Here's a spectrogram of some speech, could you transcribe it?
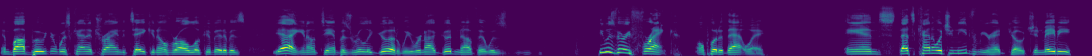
And Bob Boughner was kind of trying to take an overall look of it of his, yeah, you know, Tampa's really good. We were not good enough. It was, he was very frank. I'll put it that way. And that's kind of what you need from your head coach. And maybe,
